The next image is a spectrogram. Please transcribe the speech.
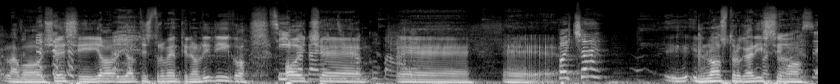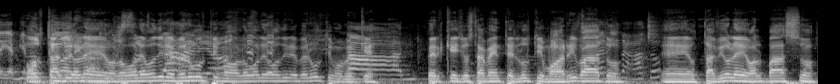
eh, la voce, sì, io gli altri strumenti non li dico. Sì, poi vabbè, c'è eh, eh, Poi c'è? Il nostro carissimo Ottavio Leo, lo volevo dire per ultimo, lo volevo dire per ultimo No. perché, perché giustamente l'ultimo È arrivato, arrivato. eh, Ottavio Leo al basso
